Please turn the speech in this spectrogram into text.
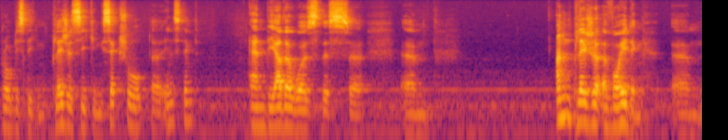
broadly speaking, pleasure seeking sexual uh, instinct, and the other was this uh, um, unpleasure avoiding um,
